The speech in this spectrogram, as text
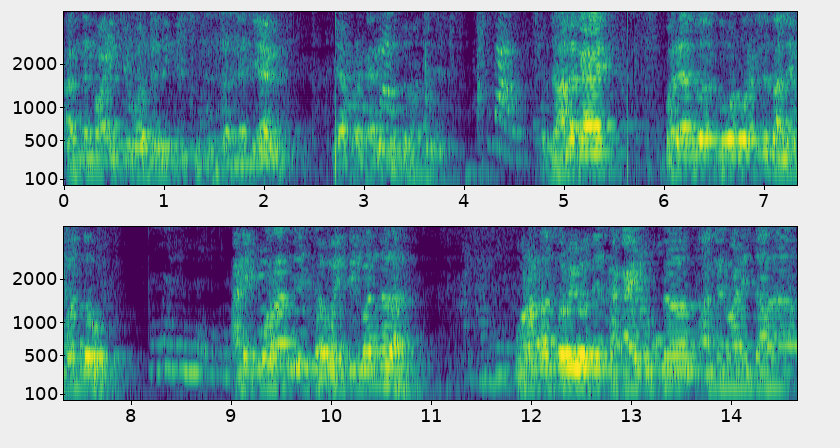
अंगणवाडीचे वर्ग देखील सुरू करण्यात यावे या प्रकारे सूचना दिली झालं काय? बऱ्याच वेळा दोन वर्ष झाले बंद होत आणि पोरांची सवय ती बंद झाली. पोरांना सवय होते सकाळी उठणं अंगणवाडीत जाणं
